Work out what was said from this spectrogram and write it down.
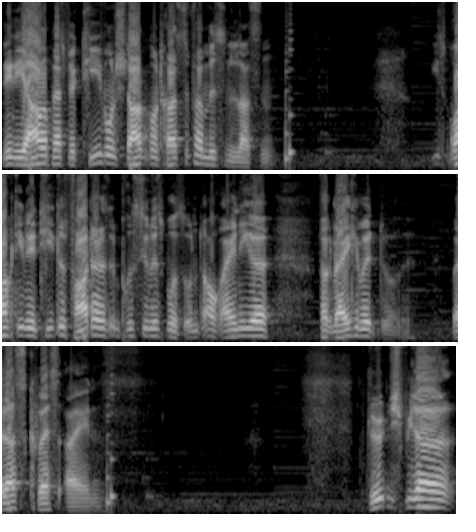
lineare Perspektiven und starke Kontraste vermissen lassen. Dies brachte ihm den Titel Vater des Impressionismus und auch einige Vergleiche mit Velasquez ein. Flötenspieler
